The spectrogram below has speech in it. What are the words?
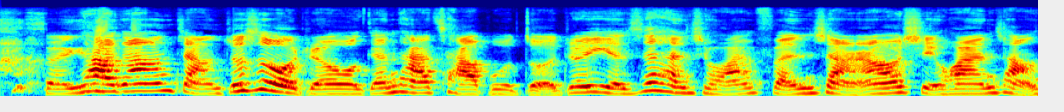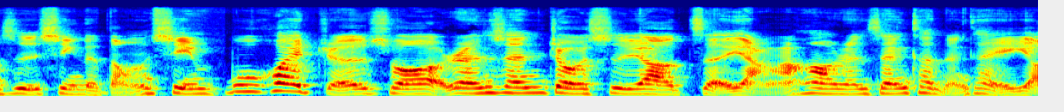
对他刚刚讲，就是我觉得我跟他差不多，就也是很喜欢分享，然后喜欢尝试新的东西，不会觉。得说，人生就是要这样，然后人生可能可以有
